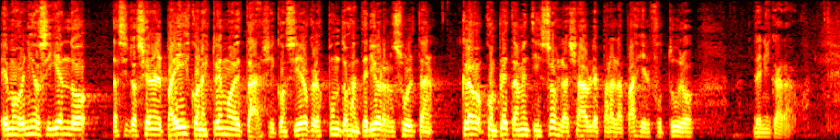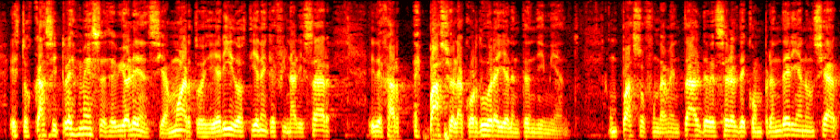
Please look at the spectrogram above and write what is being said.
Hemos venido siguiendo la situación en el país con extremo detalle y considero que los puntos anteriores resultan completamente insoslayables para la paz y el futuro de Nicaragua. Estos casi tres meses de violencia, muertos y heridos tienen que finalizar y dejar espacio a la cordura y al entendimiento. Un paso fundamental debe ser el de comprender y anunciar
